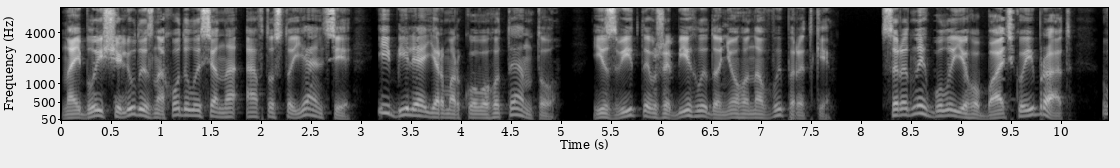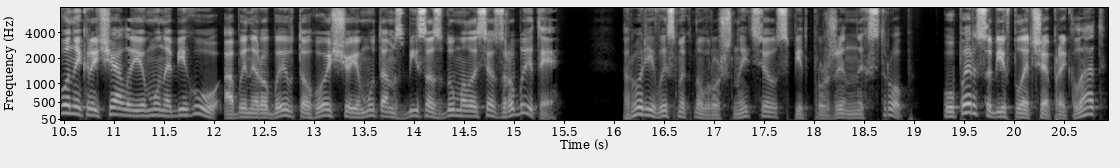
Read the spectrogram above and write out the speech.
Найближчі люди знаходилися на автостоянці і біля ярмаркового тенту, і звідти вже бігли до нього наввипередки. Серед них були його батько і брат. Вони кричали йому на бігу, аби не робив того, що йому там з біса здумалося зробити. Рорі висмикнув рушницю з під пружинних строп, упер собі в плече приклад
